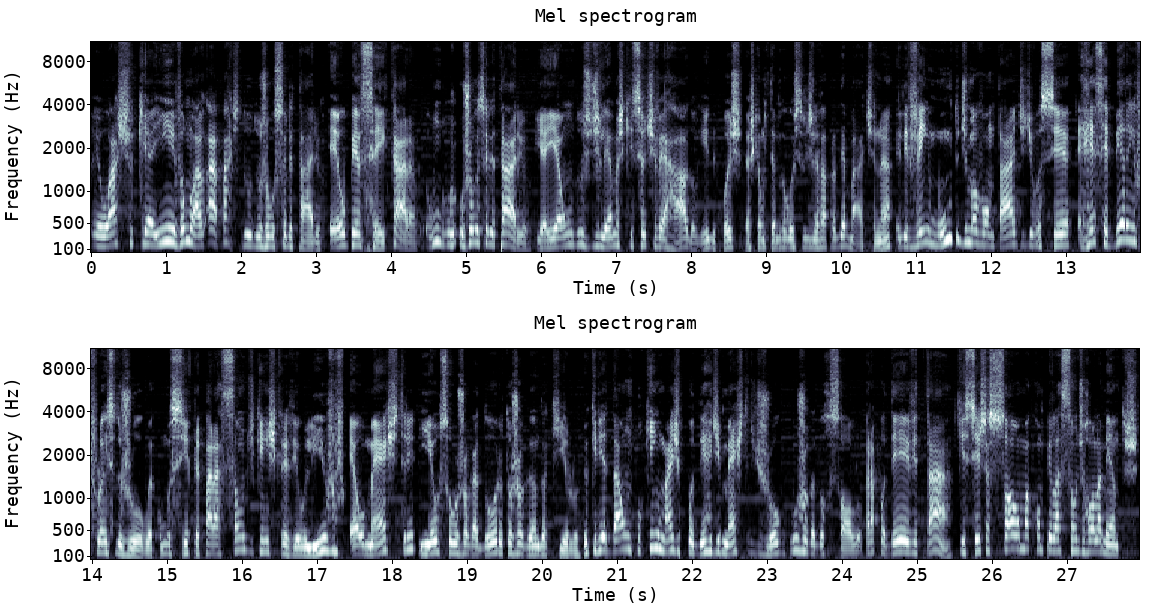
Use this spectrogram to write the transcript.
eu acho que aí, vamos lá, a parte do, do jogo solitário. Eu pensei, cara, um, o jogo solitário, e aí é um dos dilemas que se eu tiver errado, alguém depois, acho que é um tema que eu gostaria de levar para debate, né? Ele vem muito de uma vontade de você receber a influência do jogo. É como se a preparação de quem escreveu o livro é o mestre e eu sou o jogador, eu tô jogando aquilo. Eu queria dar um pouquinho mais de poder de mestre de jogo pro jogador solo, para poder evitar que seja só uma compilação de rolamentos.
